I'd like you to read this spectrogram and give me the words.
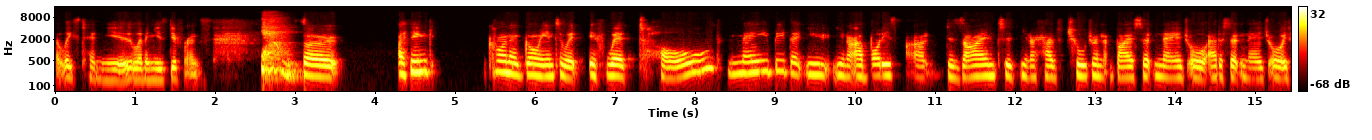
at least 10 years, 11 years difference. so, I think kind of going into it if we're told maybe that you you know our bodies aren't designed to you know have children by a certain age or at a certain age or if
